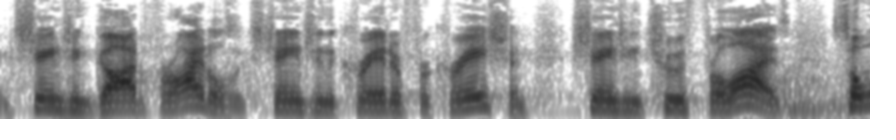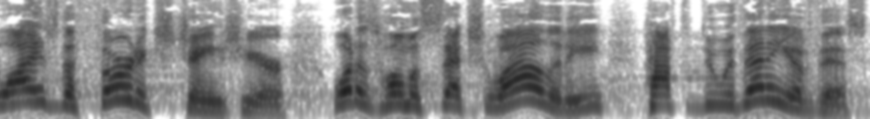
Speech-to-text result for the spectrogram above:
Exchanging God for idols, exchanging the creator for creation, exchanging truth for lies. So why is the third exchange here? What does homosexuality have to do with any of this?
